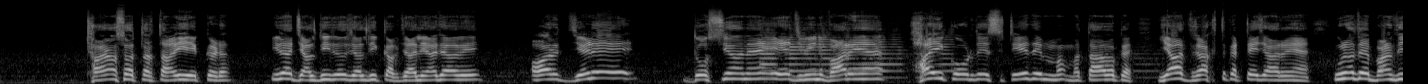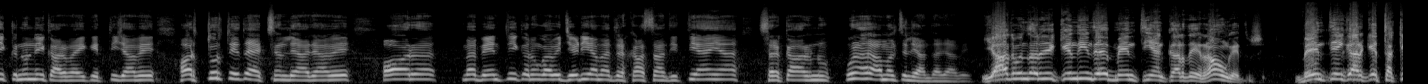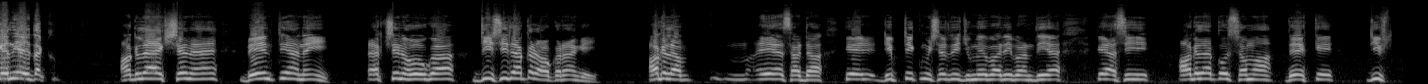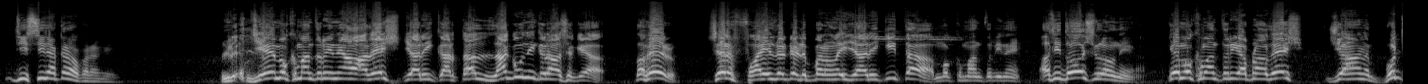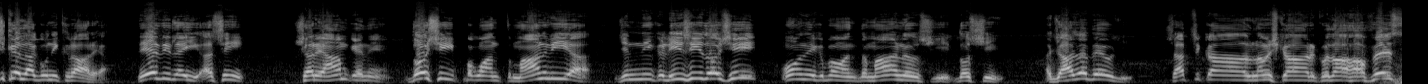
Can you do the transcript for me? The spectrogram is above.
1843 ਏਕੜ ਇਹਦਾ ਜਲਦੀ ਤੋਂ ਜਲਦੀ ਕਬਜ਼ਾ ਲਿਆ ਜਾਵੇ। ਔਰ ਜਿਹੜੇ ਦੋਸ਼ੀਆਂ ਨੇ ਇਹ ਜ਼ਮੀਨ ਵਾਹ ਰਹੇ ਹੈ ਹਾਈ ਕੋਰਟ ਦੇ ਸਟੇ ਦੇ ਮੁਤਾਬਕ ਜਾਂ ਦਰਖਤ ਕੱਟੇ ਜਾ ਰਹੇ ਹੈ ਉਹਨਾਂ ਤੇ ਬਣਦੀ ਕਾਨੂੰਨੀ ਕਾਰਵਾਈ ਕੀਤੀ ਜਾਵੇ ਔਰ ਤੁਰਤ ਇਹ ਤੇ ਐਕਸ਼ਨ ਲਿਆ ਜਾਵੇ। ਔਰ ਮੈਂ ਬੇਨਤੀ ਕਰੂੰਗਾ ਵੀ ਜਿਹੜੀਆਂ ਮੈਂ ਦਰਖਾਸਤਾਂ ਦਿੱਤੀਆਂ ਆ ਸਰਕਾਰ ਨੂੰ ਉਹਨਾਂ ਦਾ ਅਮਲ ਚ ਲਿਆਂਦਾ ਜਾਵੇ। ਯਾਦਵਿੰਦਰ ਜੀ ਕਿੰਦੀ ਦੇ ਬੇਨਤੀਆਂ ਕਰਦੇ ਰਹੋਗੇ ਤੁਸੀਂ। ਬੇਨਤੀ ਕਰਕੇ ਥੱਕੇ ਨਹੀਂ ਅਜੇ ਤੱਕ। ਅਗਲਾ ਐਕਸ਼ਨ ਹੈ ਬੇਨਤੀਆਂ ਨਹੀਂ ਐਕਸ਼ਨ ਹੋਊਗਾ, ਡੀਸੀ ਦਾ ਘਰਾਓ ਕਰਾਂਗੇ। ਅਗਲਾ, ਇਹ ਹੈ ਸਾਡਾ ਕਿ ਡਿਪਟੀ ਕਮਿਸ਼ਨਰ ਦੀ ਜ਼ਿੰਮੇਵਾਰੀ ਬਣਦੀ ਹੈ ਕਿ ਅਸੀਂ ਅਗਲਾ ਕੋਈ ਸਮਾਂ ਦੇਖ ਕੇ ਡੀਸੀ ਦਾ ਘਰਾਓ ਕਰਾਂਗੇ। ਜੇ ਮੁੱਖ ਮੰਤਰੀ ਨੇ ਆਦੇਸ਼ ਜਾਰੀ ਕਰਤਾ, ਲਾਗੂ ਨਹੀਂ ਕਰਾ ਸਕਿਆ, ਤਾਂ ਫਿਰ ਸਿਰਫ ਫਾਈਲ ਦੇ ਢਿੱਡ ਭਰਨ ਲਈ ਜਾਰੀ ਕੀਤਾ ਮੁੱਖ ਮੰਤਰੀ ਨੇ। ਅਸੀਂ ਦੋਸ਼ ਲਾਉਂਦੇ ਹਾਂ ਕਿ ਮੁੱਖ ਮੰਤਰੀ ਆਪਣਾ ਆਦੇਸ਼ ਜਾਣ ਬੁੱਝ ਕੇ ਲਾਗੂ ਨਹੀਂ ਕਰਾ ਰਿਹਾ। ਇਹਦੇ ਲਈ ਅਸੀਂ ਸ਼ਰੇਆਮ ਕਹਿੰਦੇ ਹਾਂ ਦੋਸ਼ੀ ਭਗਵੰਤ ਮਾਨ ਵੀ ਆ, ਜਿੰਨੀ ਕੁ ਡੀਸੀ ਦੋਸ਼ੀ ਉਹਨੀ ਕੁ ਭਗਵੰਤ ਮਾਨ ਦੋਸ਼ੀ ਦੋਸ਼ੀ। ਇਜਾਜ਼ਤ ਦਿਓ ਜੀ। ਸਤਿ ਸ਼੍ਰੀ ਅਕਾਲ, ਨਮਸਕਾਰ, ਖੁਦਾ ਹਾਫਿਜ਼।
